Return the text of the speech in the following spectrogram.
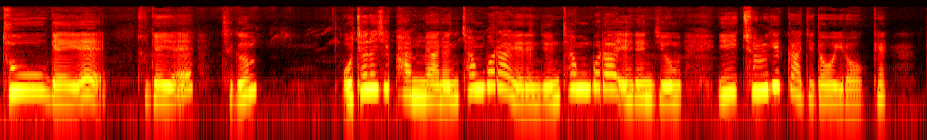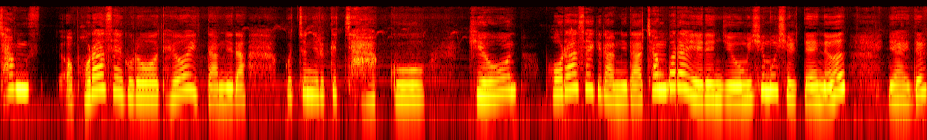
두 개의 두 개의 지금 5천원씩 판매하는 청보라 에렌지움, 청보라 에렌지움 이 줄기까지도 이렇게 청 어, 보라색으로 되어 있답니다. 꽃은 이렇게 작고 귀여운 보라색이랍니다. 청보라 에렌지움 심으실 때는 이 아이들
